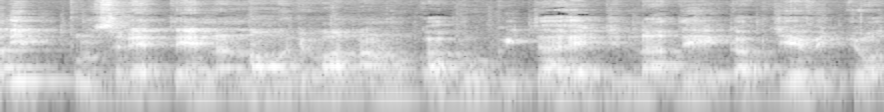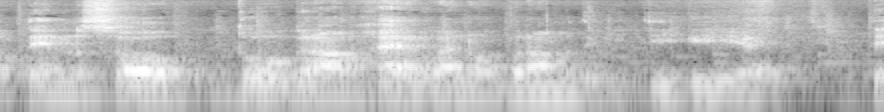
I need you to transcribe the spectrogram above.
ਦੀ ਪੁਲਿਸ ਨੇ ਤਿੰਨ ਨੌਜਵਾਨਾਂ ਨੂੰ ਕਾਬੂ ਕੀਤਾ ਹੈ, ਜਿਨ੍ਹਾਂ ਦੇ ਕਬਜ਼ੇ ਵਿੱਚੋਂ 302 ਗ੍ਰਾਮ ਹੈਰੋਇਨ ਬਰਾਮਦ ਕੀਤੀ ਗਈ ਹੈ ਤੇ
